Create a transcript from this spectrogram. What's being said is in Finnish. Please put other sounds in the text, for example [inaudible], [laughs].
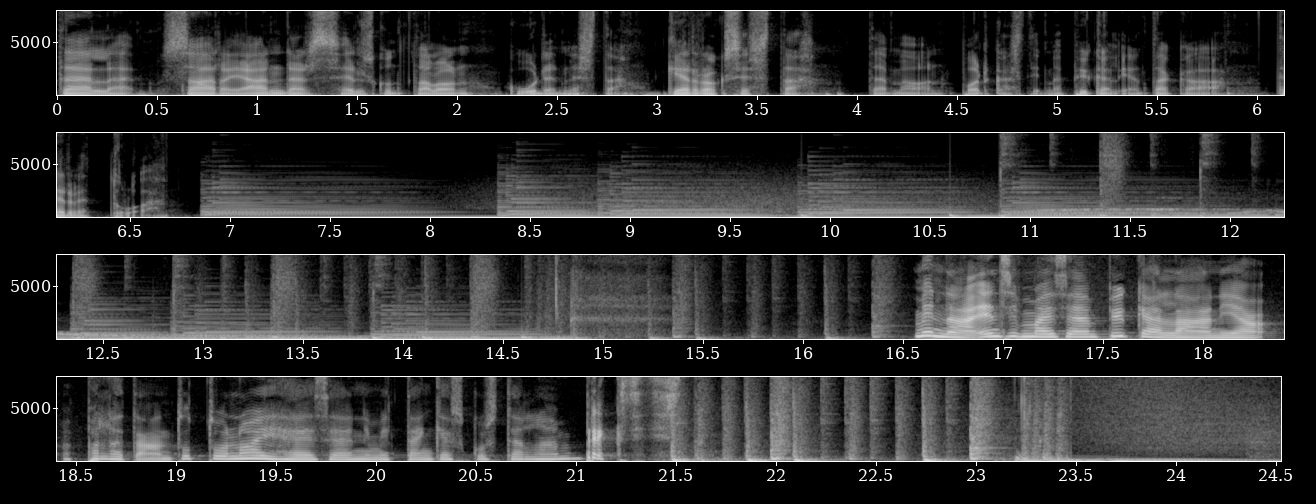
Täällä Saara ja Anders eduskuntatalon kuudennesta kerroksesta. Tämä on podcastimme Pykälien takaa. Tervetuloa. Mennään ensimmäiseen pykälään ja palataan tuttuun aiheeseen, nimittäin keskustellaan Brexitistä.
